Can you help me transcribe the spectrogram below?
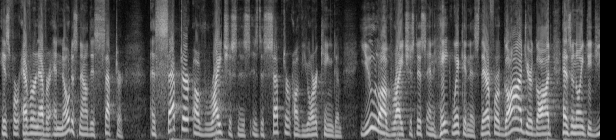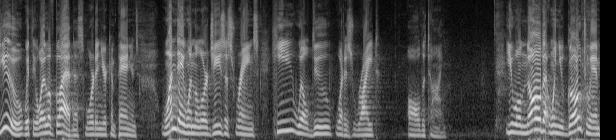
is forever and ever. And notice now this scepter. A scepter of righteousness is the scepter of your kingdom. You love righteousness and hate wickedness. Therefore, God, your God, has anointed you with the oil of gladness more than your companions. One day, when the Lord Jesus reigns, he will do what is right all the time. You will know that when you go to him,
